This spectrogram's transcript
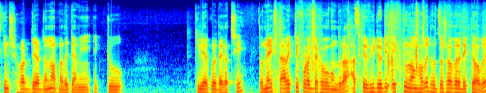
স্ক্রিনশট দেওয়ার জন্য আপনাদেরকে আমি একটু ক্লিয়ার করে দেখাচ্ছি। তো নেক্সট আরেকটি প্রোডাক্ট দেখাবো বন্ধুরা। আজকের ভিডিওটি একটু লং হবে, ধৈর্য সহকারে দেখতে হবে।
